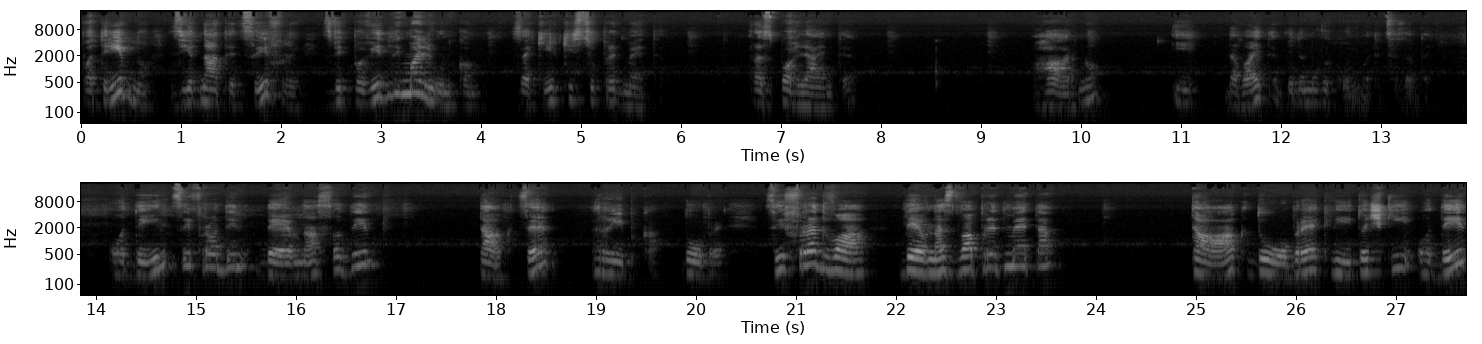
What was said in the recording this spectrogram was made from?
Потрібно з'єднати цифри з відповідним малюнком за кількістю предметів. Розпогляньте. Гарно. І давайте будемо виконувати це завдання. Один, цифра один. Де в нас один? Так, це рибка. Добре. Цифра 2. Де в нас два предмета? Так, добре. Квіточки. Один,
